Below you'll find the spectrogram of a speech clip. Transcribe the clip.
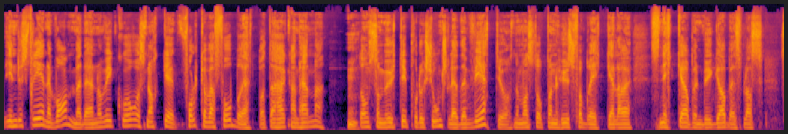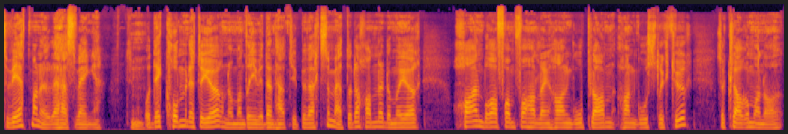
Industrien är van med det. När vi går och snackar, folk har varit förberedda på att det här kan hända. Mm. De som är ute i produktionsledet vet ju, när man står på en husfabrik eller snickrar på en byggarbetsplats, så vet man hur det här svänger. Mm. Och det kommer det att göra när man driver den här typen av verksamhet. Och då handlar det om att göra, ha en bra framförhandling, ha en god plan, ha en god struktur, så klarar man att,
